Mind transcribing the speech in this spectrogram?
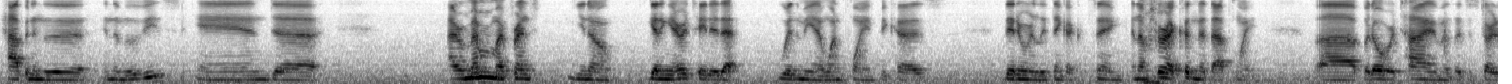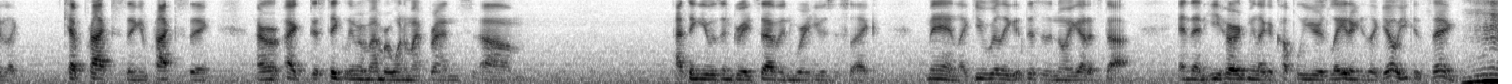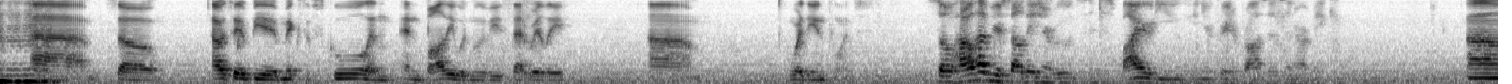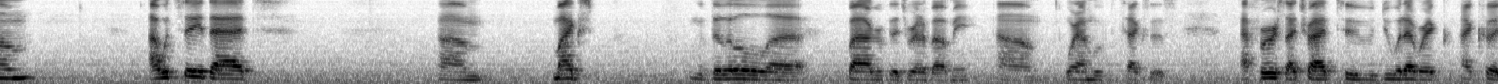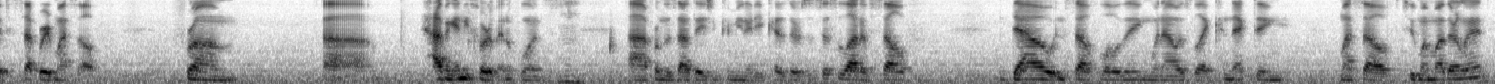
happen in the in the movies. And uh, I remember my friends, you know, getting irritated at with me at one point because they didn't really think I could sing, and I'm sure I couldn't at that point. Uh, but over time, as I just started like kept practicing and practicing, I, I distinctly remember one of my friends. Um, I think he was in grade seven, where he was just like, "Man, like you really, this is annoying. You gotta stop." And then he heard me like a couple years later. He's like, "Yo, you can sing." Um, so I would say it would be a mix of school and, and Bollywood movies that really um, were the influence. so, how have your South Asian roots inspired you in your creative process and art making? Um, I would say that um, my ex- with the little uh, biography that you read about me, um, where I moved to Texas. At first, I tried to do whatever I could to separate myself from uh, having any sort of influence uh, from the South Asian community because there was just a lot of self doubt and self loathing when I was like connecting myself to my motherland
